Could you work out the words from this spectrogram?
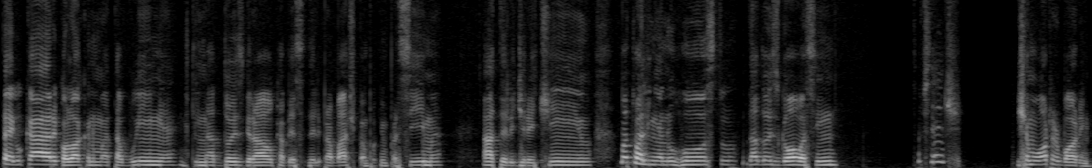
Pega o cara, coloca numa tabuinha, inclina 2 graus, cabeça dele para baixo, pé um pouquinho para cima, ata ele direitinho, uma toalhinha no rosto, dá dois gols assim. Suficiente. Chama waterboarding.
